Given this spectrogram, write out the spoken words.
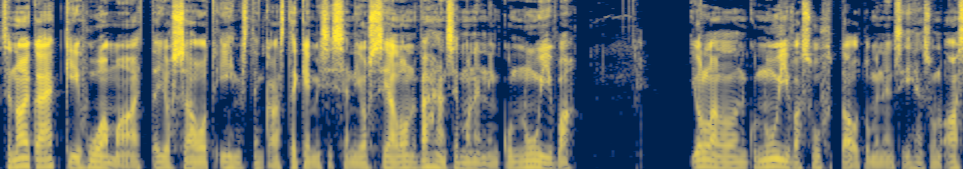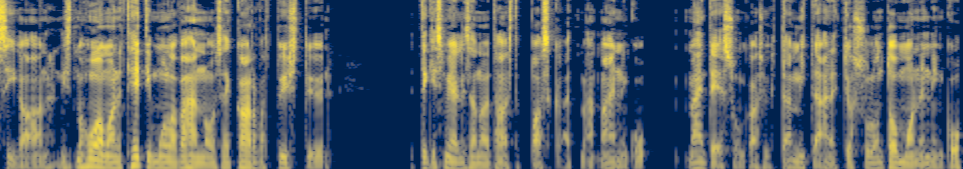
sen aika äkkiä huomaa, että jos sä oot ihmisten kanssa tekemisissä, niin jos siellä on vähän semmoinen niin kuin nuiva, jollain lailla niin kuin nuiva suhtautuminen siihen sun asiaan, niin sitten mä huomaan, että heti mulla vähän nousee karvat pystyyn. Että tekisi mieli sanoa, että haista paskaa, että mä, mä, en, niin kuin, mä en tee sun kanssa yhtään mitään. Että jos sulla on tommonen niin kuin,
